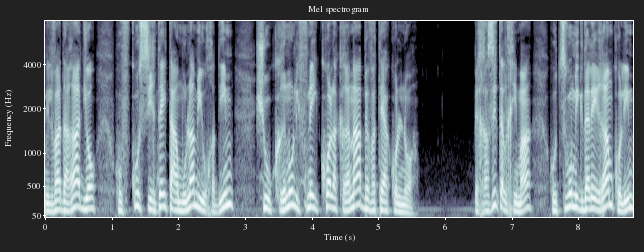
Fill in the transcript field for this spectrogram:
מלבד הרדיו הופקו סרטי תעמולה מיוחדים שהוקרנו לפני כל הקרנה בבתי הקולנוע. בחזית הלחימה הוצבו מגדלי רמקולים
